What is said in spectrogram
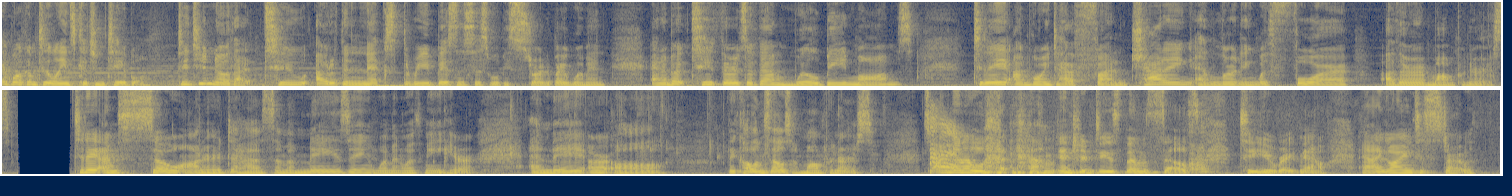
Hi, welcome to Elaine's Kitchen Table. Did you know that two out of the next three businesses will be started by women, and about two thirds of them will be moms? Today, I'm going to have fun chatting and learning with four other mompreneurs. Today, I'm so honored to have some amazing women with me here, and they are all, they call themselves mompreneurs. So I'm going to let them introduce themselves to you right now. And I'm going to start with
